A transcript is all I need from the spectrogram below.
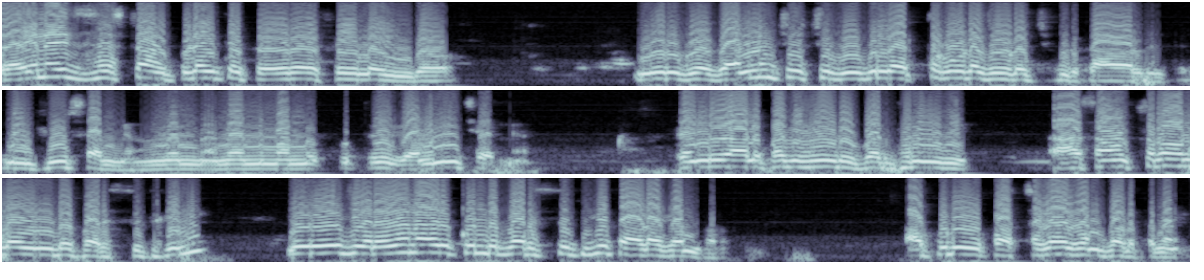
డ్రైనేజ్ సిస్టమ్ ఎప్పుడైతే ఫెయిల్ అయిందో మీరు గమనించవచ్చు గూగుల్ ఎత్త కూడా చూడొచ్చు ఇప్పుడు కావాలంటే. నేను చూశాను నేను నిన్న నేను మొన్న పూర్తిగా గమనించాను నేను. రెండు వేల పదిహేడు పద్దెనిమిది ఆ సంవత్సరంలో ఉండే పరిస్థితికి ఈ రోజు ఇరవై నాలుగు ఉండే పరిస్థితికి తేడా కనపడుతుంది. అప్పుడు పచ్చగా కనపడుతున్నాయి.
